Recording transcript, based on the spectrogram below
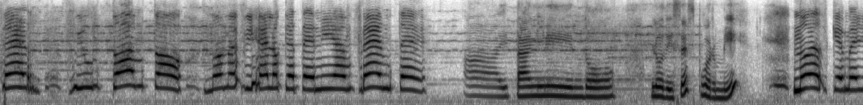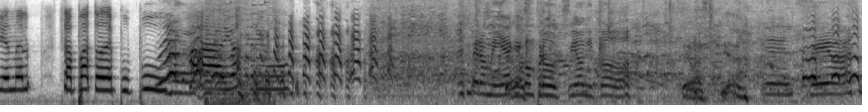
ser, fui un tonto. No me fijé lo que tenía enfrente. Ay, tan lindo. ¿Lo dices por mí? No es que me llena el zapato de pupú. Adiós tribu. Pero me llega que con producción y todo. Sebastián. El Sebas.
